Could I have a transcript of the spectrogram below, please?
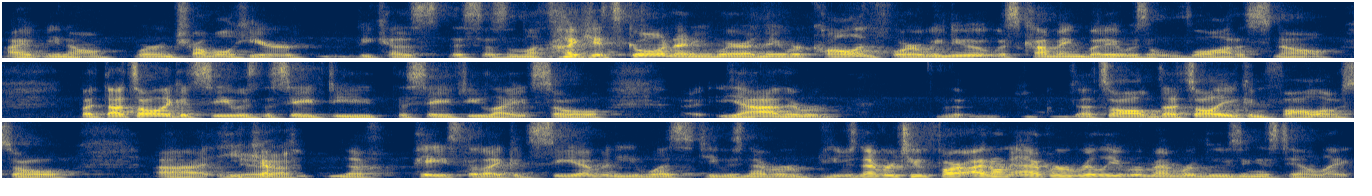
I, you know, we're in trouble here because this doesn't look like it's going anywhere. And they were calling for it. We knew it was coming, but it was a lot of snow. But that's all I could see was the safety, the safety light. So, yeah, there were. That's all. That's all you can follow. So, uh, he yeah. kept enough pace that I could see him, and he was he was never he was never too far. I don't ever really remember losing his tail light.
